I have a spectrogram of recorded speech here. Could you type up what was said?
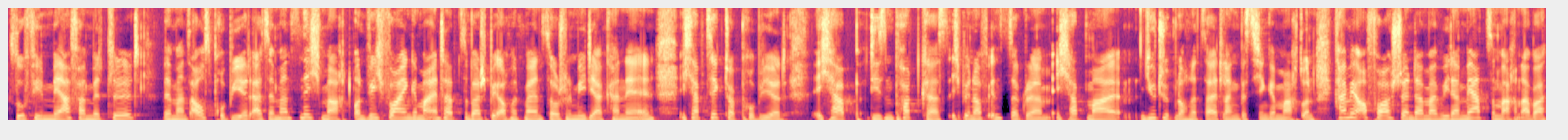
so viel mehr vermittelt, wenn man es ausprobiert, als wenn man es nicht macht. Und wie ich vorhin gemeint habe, zum Beispiel auch mit meinen Social-Media-Kanälen. Ich habe TikTok probiert, ich habe diesen Podcast, ich bin auf Instagram, ich habe mal YouTube noch eine Zeit lang ein bisschen gemacht und kann mir auch vorstellen, da mal wieder mehr zu machen. Aber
